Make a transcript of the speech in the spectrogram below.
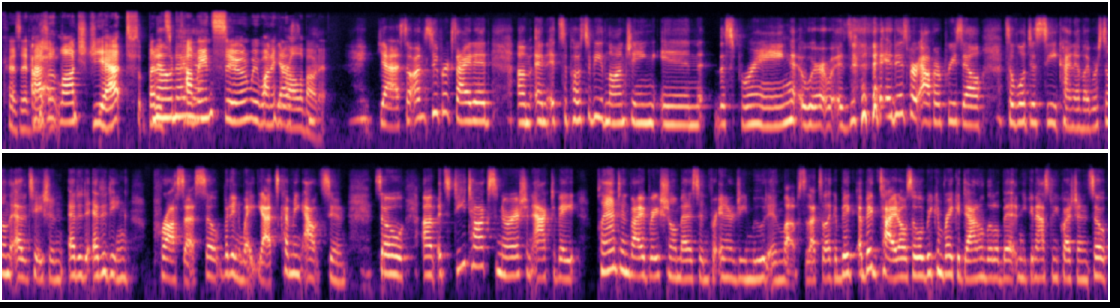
because it okay. hasn't launched yet, but no, it's coming yet. soon. We want to hear yes. all about it. Yeah, so I'm super excited. Um, and it's supposed to be launching in the spring where it's it is for for pre-sale. So we'll just see kind of like we're still in the editation, edit editing process. So, but anyway, yeah, it's coming out soon. So um, it's detox, nourish, and activate plant and vibrational medicine for energy mood and love. So that's like a big a big title. So we can break it down a little bit and you can ask me questions. So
